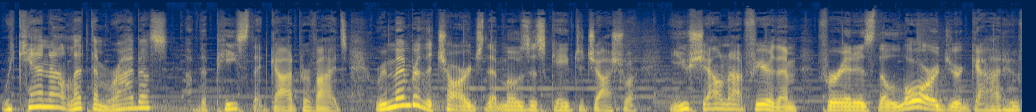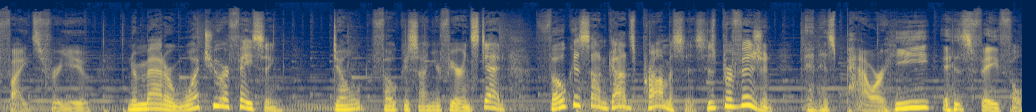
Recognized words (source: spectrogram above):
we cannot let them rob us of the peace that God provides. Remember the charge that Moses gave to Joshua You shall not fear them, for it is the Lord your God who fights for you. No matter what you are facing, don't focus on your fear. Instead, focus on God's promises, His provision, and His power. He is faithful.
